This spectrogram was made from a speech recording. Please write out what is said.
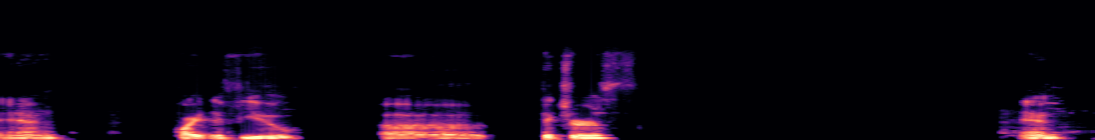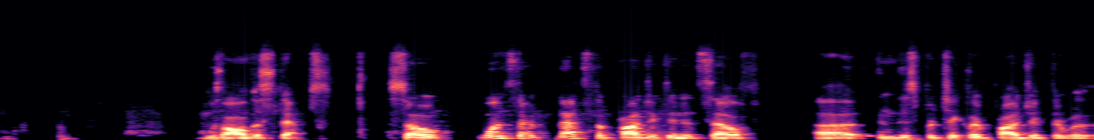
and quite a few, uh, pictures. And with all the steps. So once that, that's the project in itself. Uh, in this particular project, there was,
